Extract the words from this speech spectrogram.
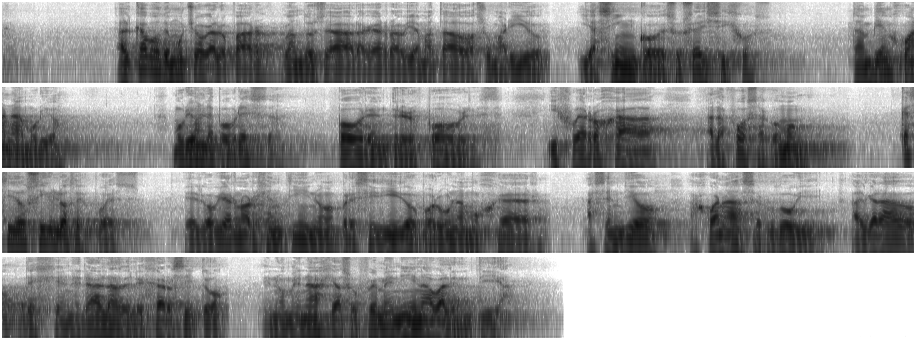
Al cabo de mucho galopar, cuando ya la guerra había matado a su marido y a cinco de sus seis hijos, también Juana murió. Murió en la pobreza, pobre entre los pobres, y fue arrojada a la fosa común. Casi dos siglos después, el gobierno argentino, presidido por una mujer, ascendió a Juana Cerruduy al grado de generala del ejército en homenaje a su femenina valentía.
